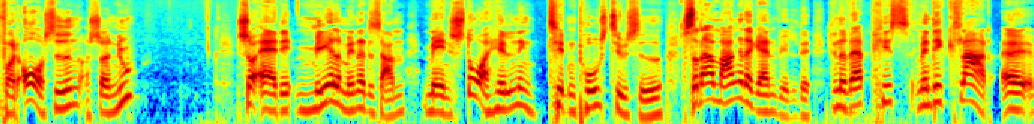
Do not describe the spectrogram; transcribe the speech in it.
for et år siden og så nu, så er det mere eller mindre det samme, med en stor hældning til den positive side. Så der er mange, der gerne vil det. Det er noget værd pis, men det er klart, øh,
